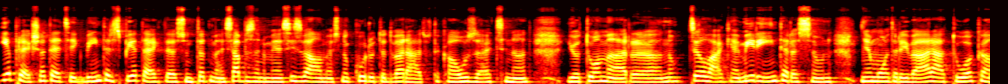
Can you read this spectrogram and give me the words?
iepriekš attiecīgi bija interesi pieteikties, un tad mēs apzināmies, izvēlamies, nu, kuru tad varētu uzaicināt. Jo tomēr eh, nu, cilvēkiem ir interese, un ņemot arī vērā to, ka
